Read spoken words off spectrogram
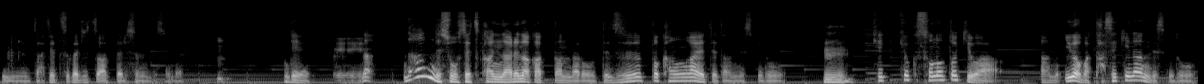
ていう挫折が実はあったりするんですよね。で、えななんで小説家になれなかったんだろうってずっと考えてたんですけど、うん。結局その時は、あの、いわば多責なんですけど、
